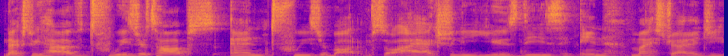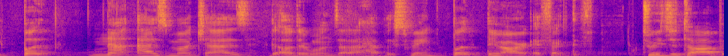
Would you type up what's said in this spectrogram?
Next, we have tweezer tops and tweezer bottoms. So I actually use these in my strategy, but not as much as the other ones that I have explained, but they are effective. Tweezer top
